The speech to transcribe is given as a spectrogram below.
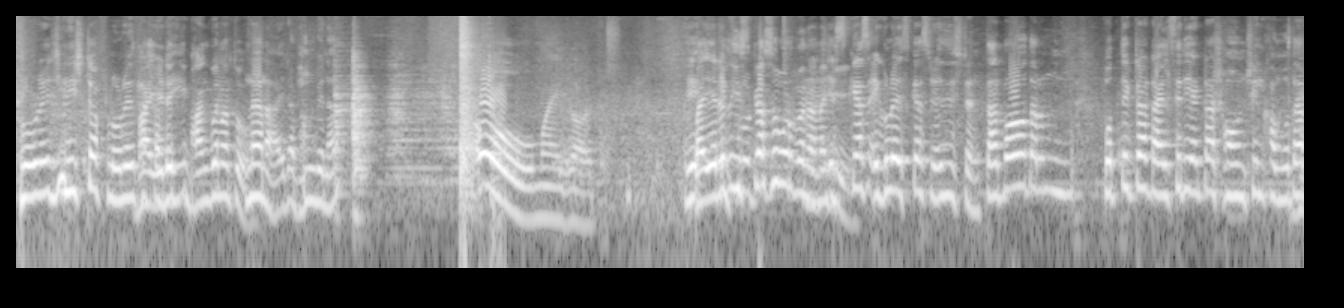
ফ্লোরের জিনিসটা ফ্লোরে ভাই এটা কি ভাঙবে না তো? না না এটা ভাঙবে না। ও মাই গড ভাই এটা তো স্ক্র্যাচও পড়বে না নাকি? স্ক্যাচ এগুলো স্ক্যাচ রেজিস্ট্যান্ট তারপরেও তার প্রত্যেকটা টাইলসেরই একটা সহনশীল ক্ষমতার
